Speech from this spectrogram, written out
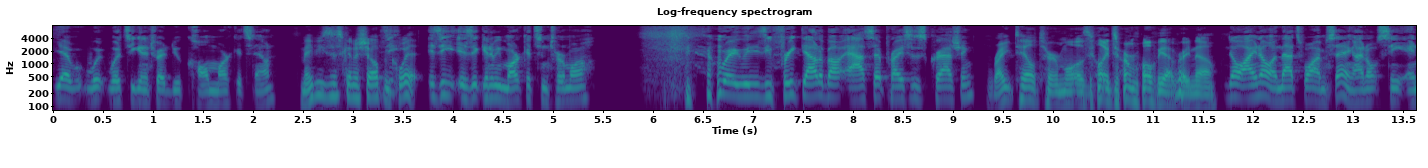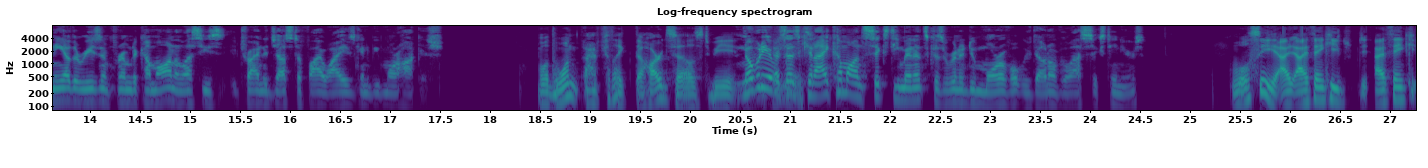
Yeah, what, what's he gonna try to do? Calm markets down? Maybe he's just going to show up Is and he- quit. Is he? Is it gonna be markets in turmoil? Wait, is he freaked out about asset prices crashing? Right tail turmoil is the only turmoil we have right now. No, I know, and that's why I'm saying I don't see any other reason for him to come on unless he's trying to justify why he's going to be more hawkish. Well, the one I feel like the hard sell is to be Nobody ever says, "Can I come on 60 minutes?" Because we're going to do more of what we've done over the last 16 years. We'll see. I, I think he I think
